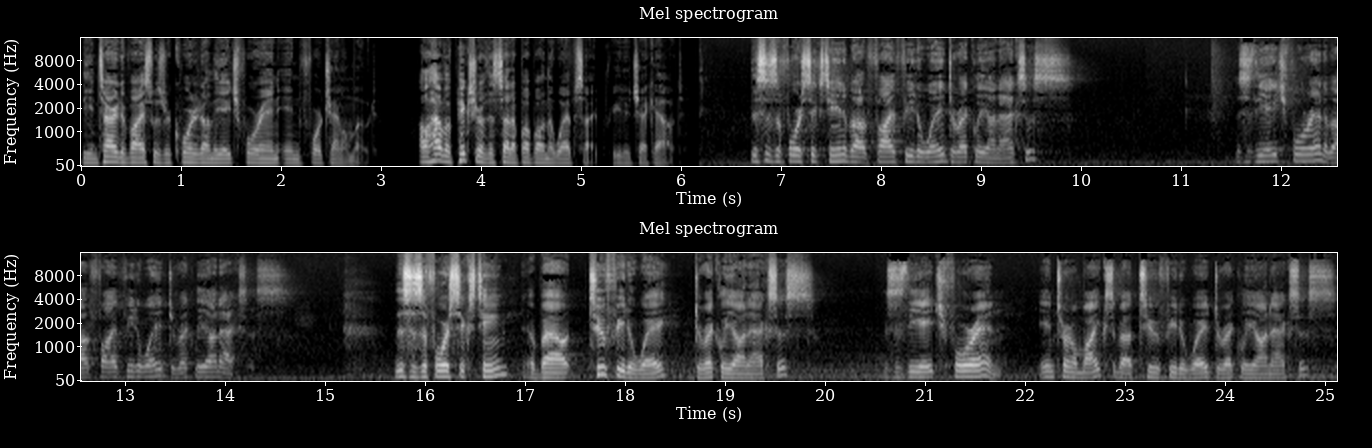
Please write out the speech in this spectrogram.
The entire device was recorded on the H4n in four channel mode. I'll have a picture of the setup up on the website for you to check out. This is a 416 about five feet away, directly on axis. This is the H4n about five feet away, directly on axis. This is a 416 about two feet away, directly on axis. This is the H4n. Internal mics about two feet away, directly on axis.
